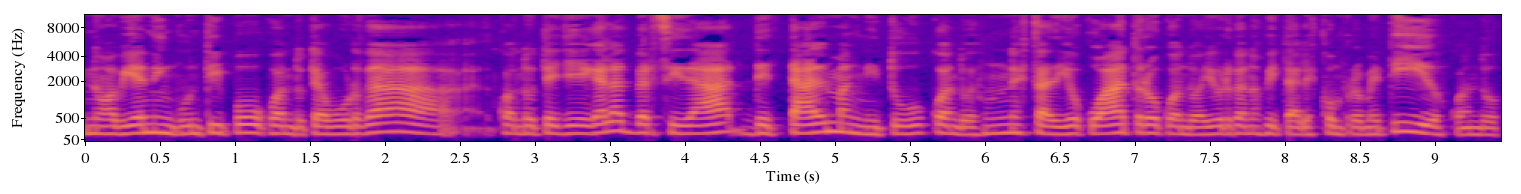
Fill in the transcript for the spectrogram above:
no había ningún tipo, cuando te aborda, cuando te llega la adversidad de tal magnitud, cuando es un estadio 4, cuando hay órganos vitales comprometidos, cuando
